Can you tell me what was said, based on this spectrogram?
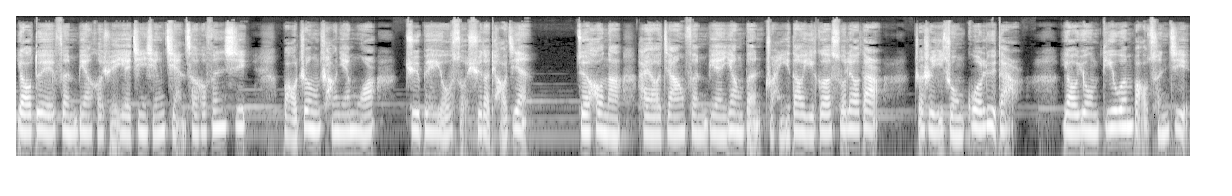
要对粪便和血液进行检测和分析，保证肠黏膜具备有所需的条件。最后呢，还要将粪便样本转移到一个塑料袋儿，这是一种过滤袋儿，要用低温保存剂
